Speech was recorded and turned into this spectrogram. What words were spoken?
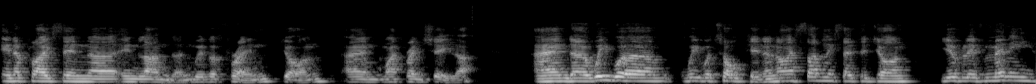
in a place in uh, in London with a friend, John, and my friend Sheila, and uh, we were we were talking, and I suddenly said to John, "You've lived many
